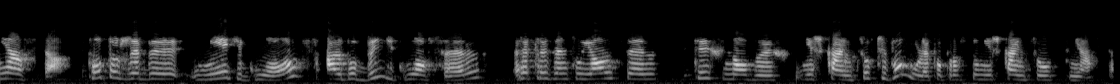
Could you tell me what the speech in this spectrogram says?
miasta, po to, żeby mieć głos albo być głosem reprezentującym tych nowych mieszkańców, czy w ogóle po prostu mieszkańców miasta.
